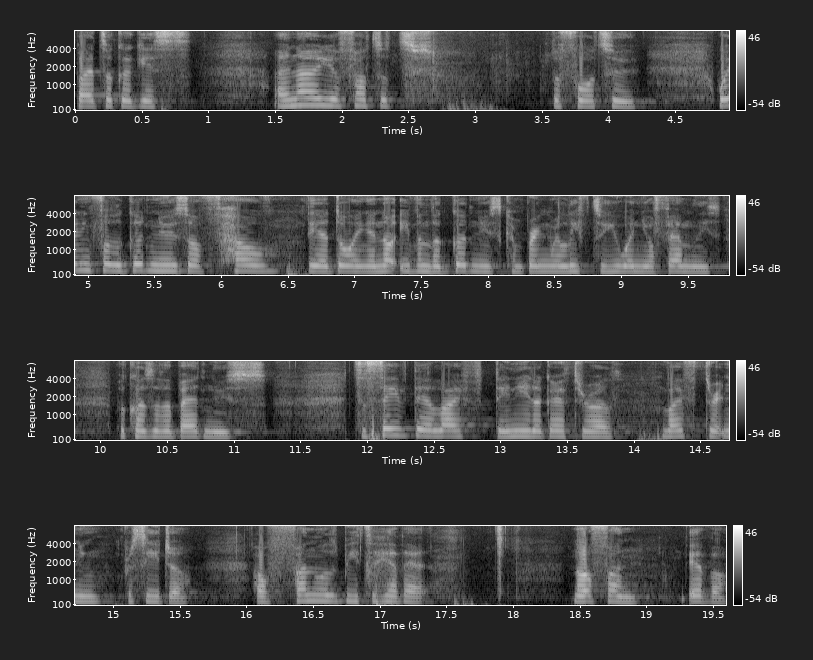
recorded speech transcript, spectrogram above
but I took a guess. I know you've felt it before too. Waiting for the good news of how they are doing, and not even the good news can bring relief to you and your families because of the bad news. To save their life, they need to go through a life threatening procedure. How fun would it be to hear that? Not fun, ever.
